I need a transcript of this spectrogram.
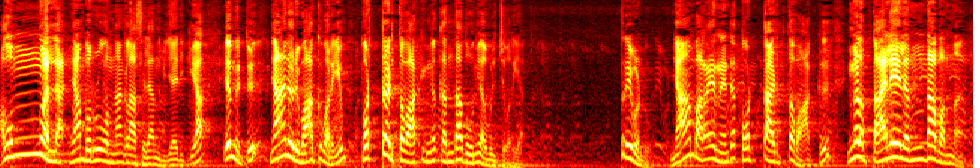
അതൊന്നുമല്ല ഞാൻ വെറും ഒന്നാം ക്ലാസ്സിലാന്ന് വിചാരിക്കുക. എന്നിട്ട് ഞാനൊരു വാക്ക് പറയും തൊട്ടടുത്ത വാക്ക് നിങ്ങൾക്ക് എന്താ തോന്നി അത് വിളിച്ചു പറയാം. ഇത്രയും വേണ്ടു. ഞാൻ പറയുന്നതിന്റെ തൊട്ടടുത്ത വാക്ക് നിങ്ങളെ തലയിൽ എന്താ വന്ന്?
